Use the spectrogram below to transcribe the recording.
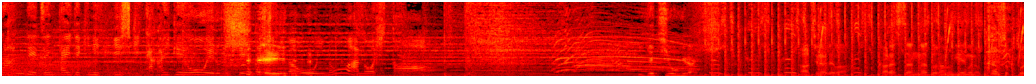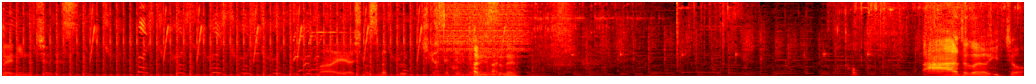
なんで全体的に意識高い系 OL みたいな趣味が多いのあの人 이게 지옥이라니. あちらではカラスさんがドラムゲームの高速トレーニング中です前足のスナップ聞かせて 파리스네. 아 저거 있죠.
